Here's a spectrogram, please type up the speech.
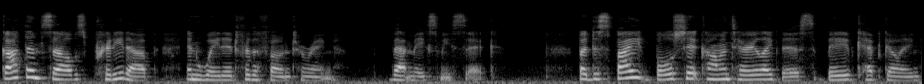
got themselves prettied up, and waited for the phone to ring. That makes me sick. But despite bullshit commentary like this, Babe kept going.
